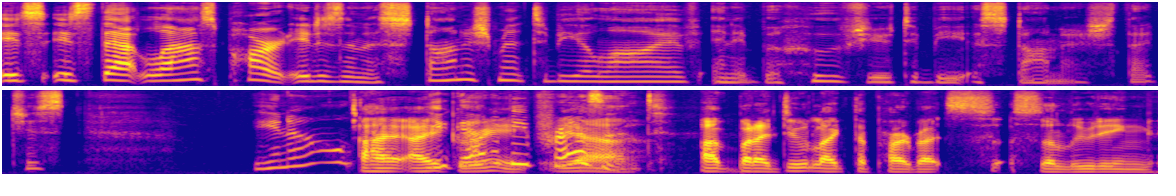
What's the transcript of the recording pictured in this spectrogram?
it's it's that last part. It is an astonishment to be alive, and it behooves you to be astonished. That just, you know, I, I you agree. gotta be yeah. present. Uh, but I do like the part about s- saluting,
